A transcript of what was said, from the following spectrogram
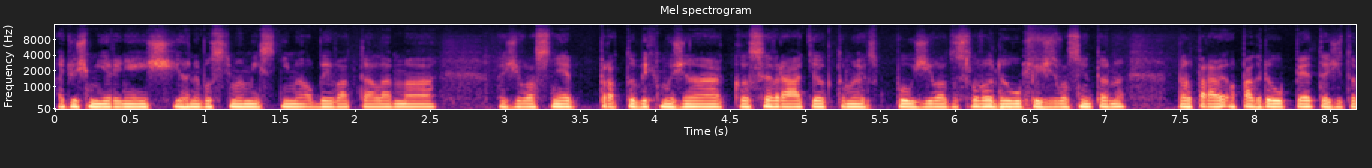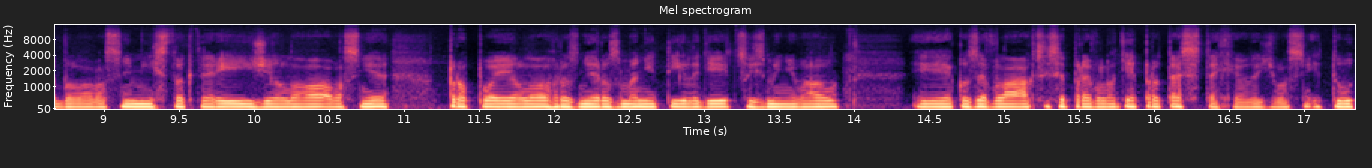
ať už mírnějšího nebo s těma místními obyvatelema. Takže vlastně proto bych možná jako se vrátil k tomu, jak používal to slovo doupě, že vlastně to byl právě opak doupě, takže to bylo vlastně místo, které žilo a vlastně propojilo hrozně rozmanitý lidi, což zmiňoval i jako ze vlákci se projevilo na těch protestech, jo, takže vlastně i tu,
